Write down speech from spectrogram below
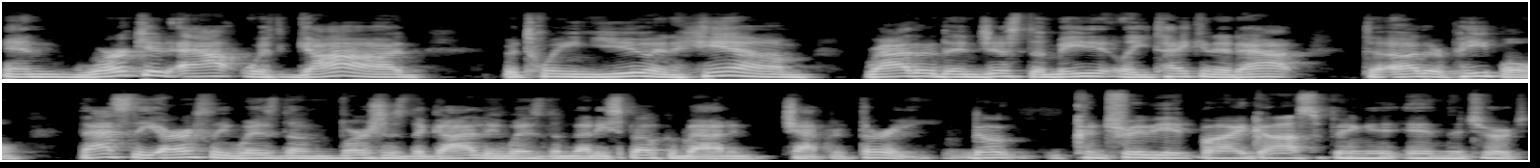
and work it out with God between you and Him rather than just immediately taking it out to other people. That's the earthly wisdom versus the godly wisdom that he spoke about in chapter three. Don't contribute by gossiping in the church.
